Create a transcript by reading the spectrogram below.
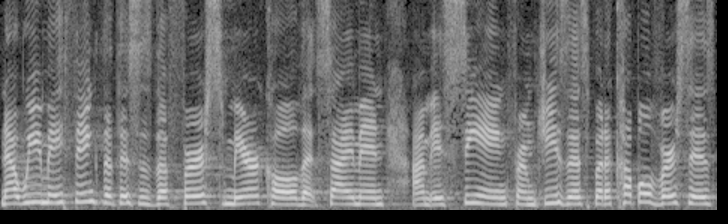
Now, we may think that this is the first miracle that Simon um, is seeing from Jesus, but a couple verses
